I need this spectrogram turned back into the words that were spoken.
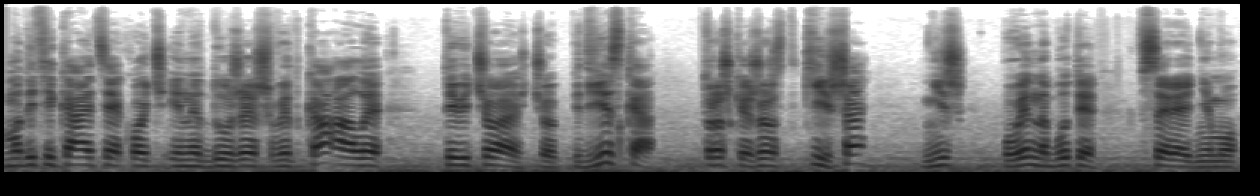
модифікація, хоч і не дуже швидка, але ти відчуваєш, що підвізка трошки жорсткіша, ніж повинна бути в середньому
